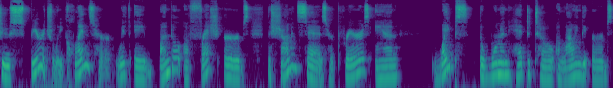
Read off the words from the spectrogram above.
to spiritually cleanse her with a bundle of fresh herbs. The shaman says her prayers and wipes the woman head to toe, allowing the herbs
